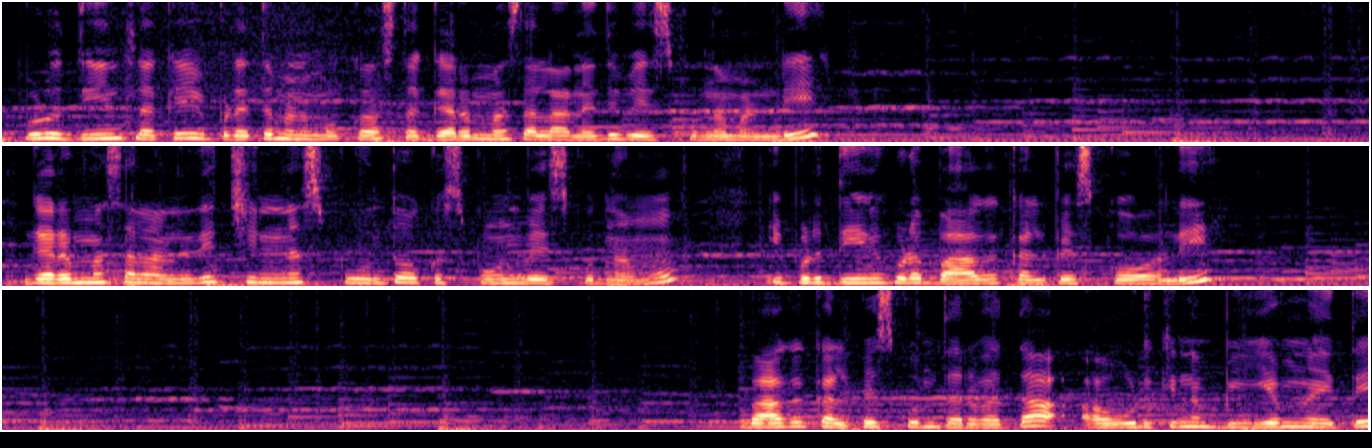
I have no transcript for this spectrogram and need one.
ఇప్పుడు దీంట్లోకి ఇప్పుడైతే మనం కాస్త గరం మసాలా అనేది వేసుకుందామండి. గరం మసాలా అనేది చిన్న స్పూన్తో ఒక స్పూన్ వేసుకుందాము. ఇప్పుడు దీన్ని కూడా బాగా కలిపేసుకోవాలి. బాగా కలిపేసుకున్న తర్వాత ఆ ఉడికిన బియ్యం అయితే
